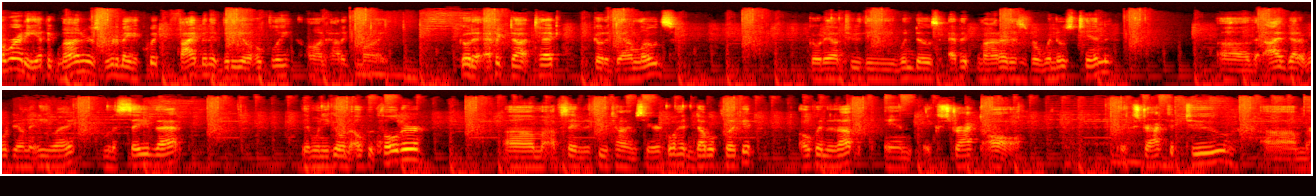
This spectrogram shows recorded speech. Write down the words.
Alrighty, Epic Miners, we're going to make a quick 5 minute video hopefully on how to mine. Go to epic.tech, go to downloads, go down to the Windows Epic Miner, this is for Windows 10 uh, that I've got it working on anyway. I'm going to save that. Then when you go into open folder, um, I've saved it a few times here, go ahead and double click it, open it up and extract all. Extract it to, um,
